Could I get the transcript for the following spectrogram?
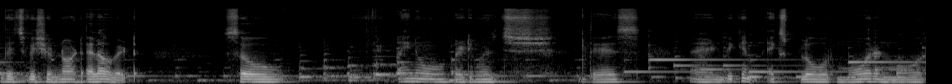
which we should not allow it. So i know pretty much this and we can explore more and more.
